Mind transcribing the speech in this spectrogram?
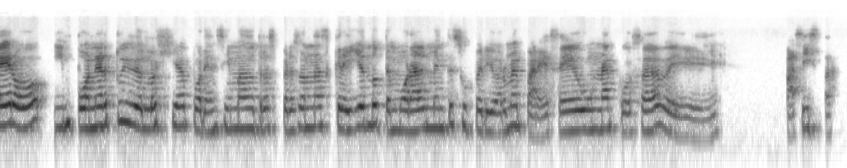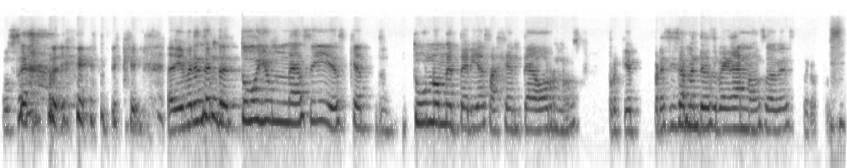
pero imponer tu ideología por encima de otras personas creyéndote moralmente superior me parece una cosa de fascista. O sea, de, que la diferencia entre tú y un nazi es que tú no meterías a gente a hornos porque precisamente es vegano, ¿sabes? Pero pues,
